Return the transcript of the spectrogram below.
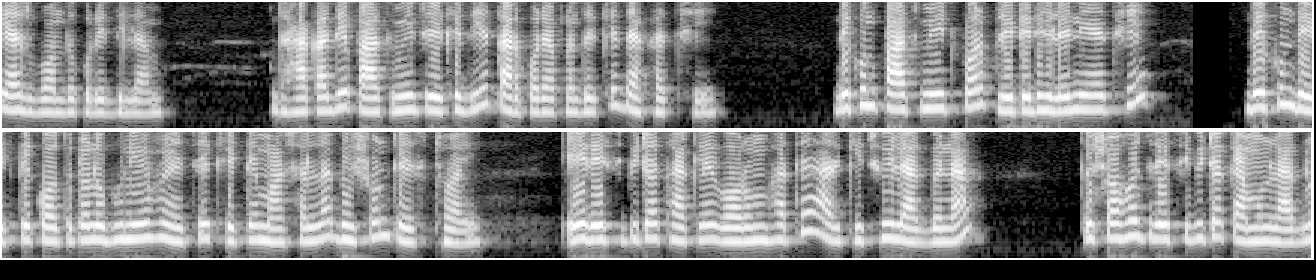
গ্যাস বন্ধ করে দিলাম। ঢাকা দিয়ে পাঁচ মিনিট রেখে দিয়ে তারপরে আপনাদেরকে দেখাচ্ছি। দেখুন, পাঁচ মিনিট পর প্লেটে ঢেলে নিয়েছি। দেখুন দেখতে কতটা লোভনীয় হয়েছে, খেতে মাসাল্লা ভীষণ টেস্ট হয়। এই রেসিপিটা থাকলে গরম ভাতে আর কিছুই লাগবে না। তো সহজ রেসিপিটা কেমন লাগল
